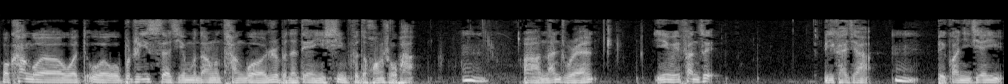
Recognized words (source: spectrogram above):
我看过，我我我不止一次在节目当中谈过日本的电影《幸福的黄手帕》嗯啊，男主人因为犯罪离开家，嗯被关进监狱，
